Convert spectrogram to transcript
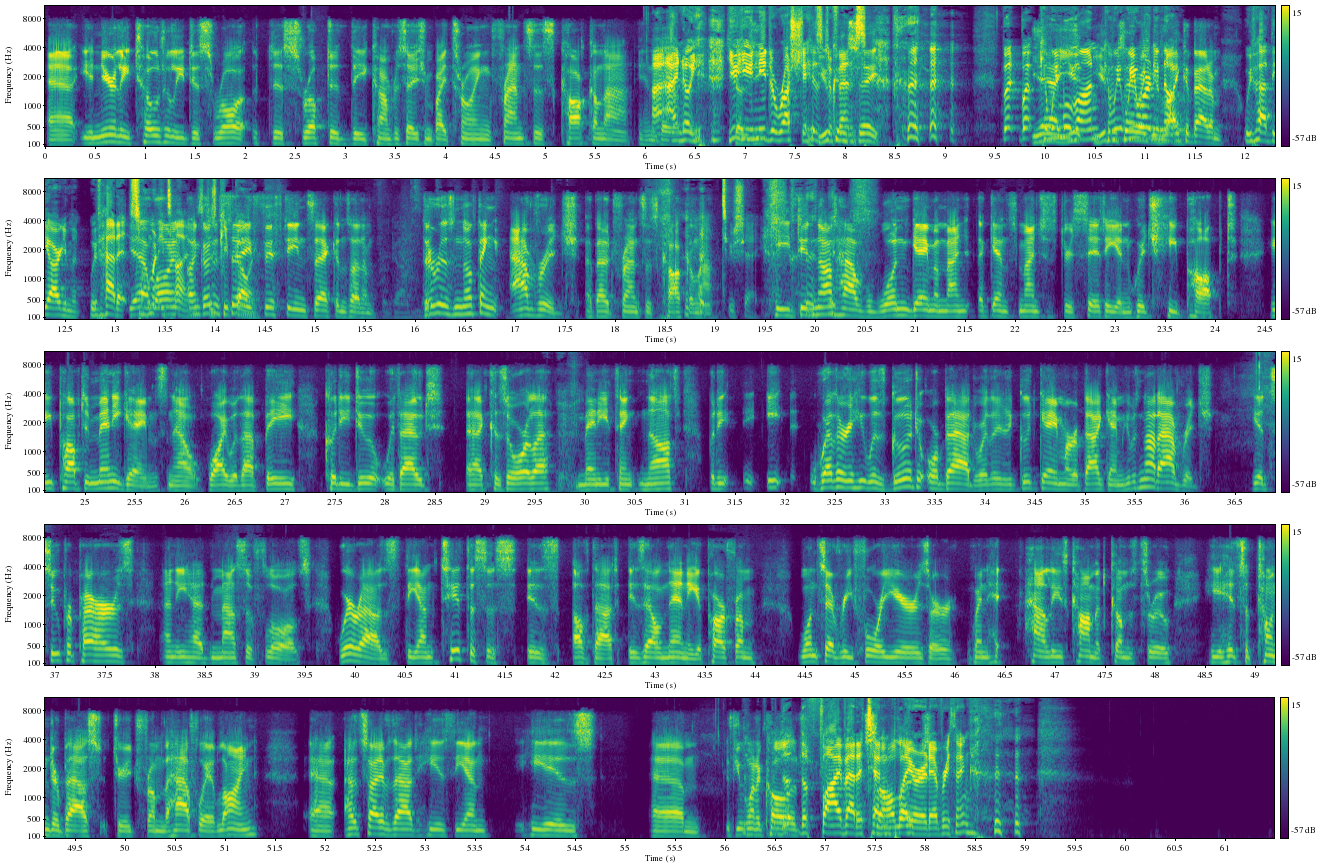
Uh, you nearly totally disru- disrupted the conversation by throwing Francis Coquelin in there. I, I know you. You, you need to rush to his you defense. Can say, but but yeah, can we move you, on? You can, can we, we already know. like about him. We've had the argument. We've had it Yeah, so many well, times. I'm going to keep say going. 15 seconds on him. There is nothing average about Francis Coquelin. Touche. he did not have one game Man- against Manchester City in which he popped. He popped in many games. Now, why would that be? Could he do it without uh, Cazorla? Many think not. But he, he, whether he was good or bad, whether it was a good game or a bad game, he was not average. He had superpowers and he had massive flaws. Whereas the antithesis is of that is Elneny, apart from once every four years or when Halley's Comet comes through, he hits a thunder bastard from the halfway line. Uh, outside of that, he's the he is, um, if you want to call The, it the five out of ten solid. player at everything.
